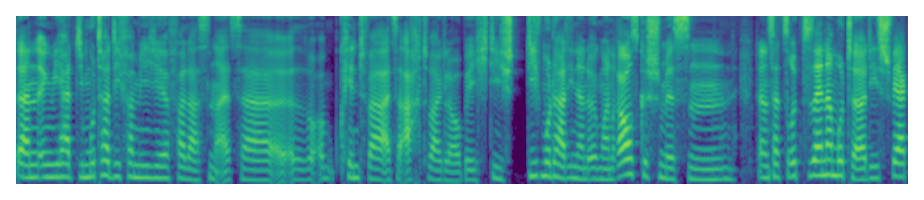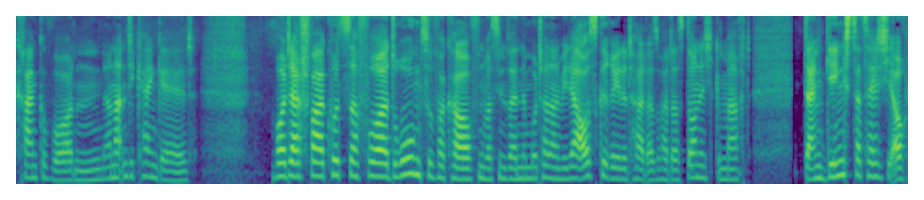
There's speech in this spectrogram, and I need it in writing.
Dann irgendwie hat die Mutter die Familie verlassen, als er also Kind war, als er acht war, glaube ich. Die Stiefmutter hat ihn dann irgendwann rausgeschmissen. Dann ist er zurück zu seiner Mutter, die ist schwer krank geworden. Dann hatten die kein Geld wollte war kurz davor, Drogen zu verkaufen, was ihm seine Mutter dann wieder ausgeredet hat, also hat er es doch nicht gemacht. Dann ging es tatsächlich auch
